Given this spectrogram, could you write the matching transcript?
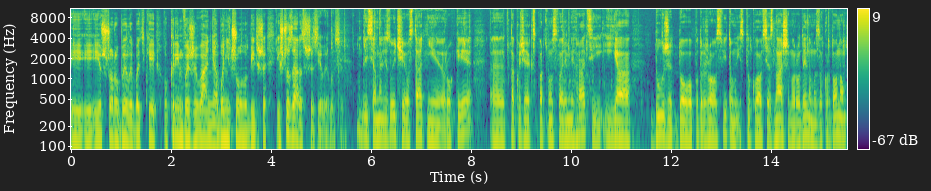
і, і, і що робили батьки, окрім виживання або нічого більше, і що зараз ще з'явилося? Ну, дивіться, аналізуючи останні роки, е, також я експертом у сфері міграції, і я дуже довго подорожував світом і спілкувався з нашими родинами за кордоном.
